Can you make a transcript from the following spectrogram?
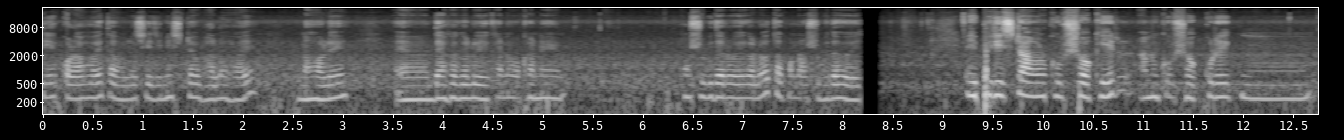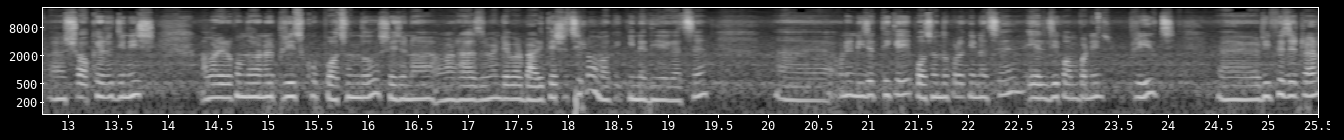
দিয়ে করা হয়, তাহলে সেই জিনিসটা ভালো হয়। নাহলে দেখা গেল এখানে ওখানে অসুবিধা রয়ে গেল, তখন অসুবিধা হয়ে এই ফ্রিজটা আমার খুব শখের। আমি খুব শখ করে শখের জিনিস। আমার এরকম ধরনের ফ্রিজ খুব পছন্দ। সেই জন্য আমার হাজব্যান্ড এবার বাড়িতে এসেছিল, আমাকে কিনে দিয়ে গেছে। উনি নিজের থেকেই পছন্দ করে কিনেছে এলজি কোম্পানির ফ্রিজ রিফ্রিজারেটার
